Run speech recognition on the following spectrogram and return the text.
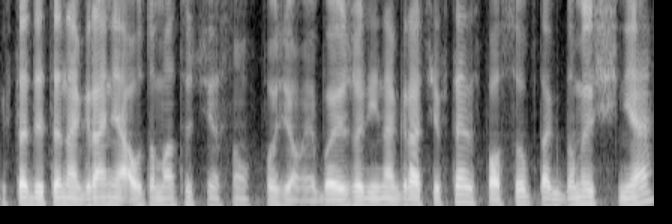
I wtedy te nagrania automatycznie są w poziomie, bo jeżeli nagracie w ten sposób, tak domyślnie,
